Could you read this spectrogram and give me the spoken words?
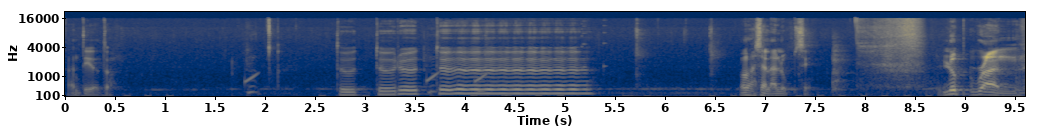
Antídoto. Vamos a hacer la loop, sí. Loop run.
